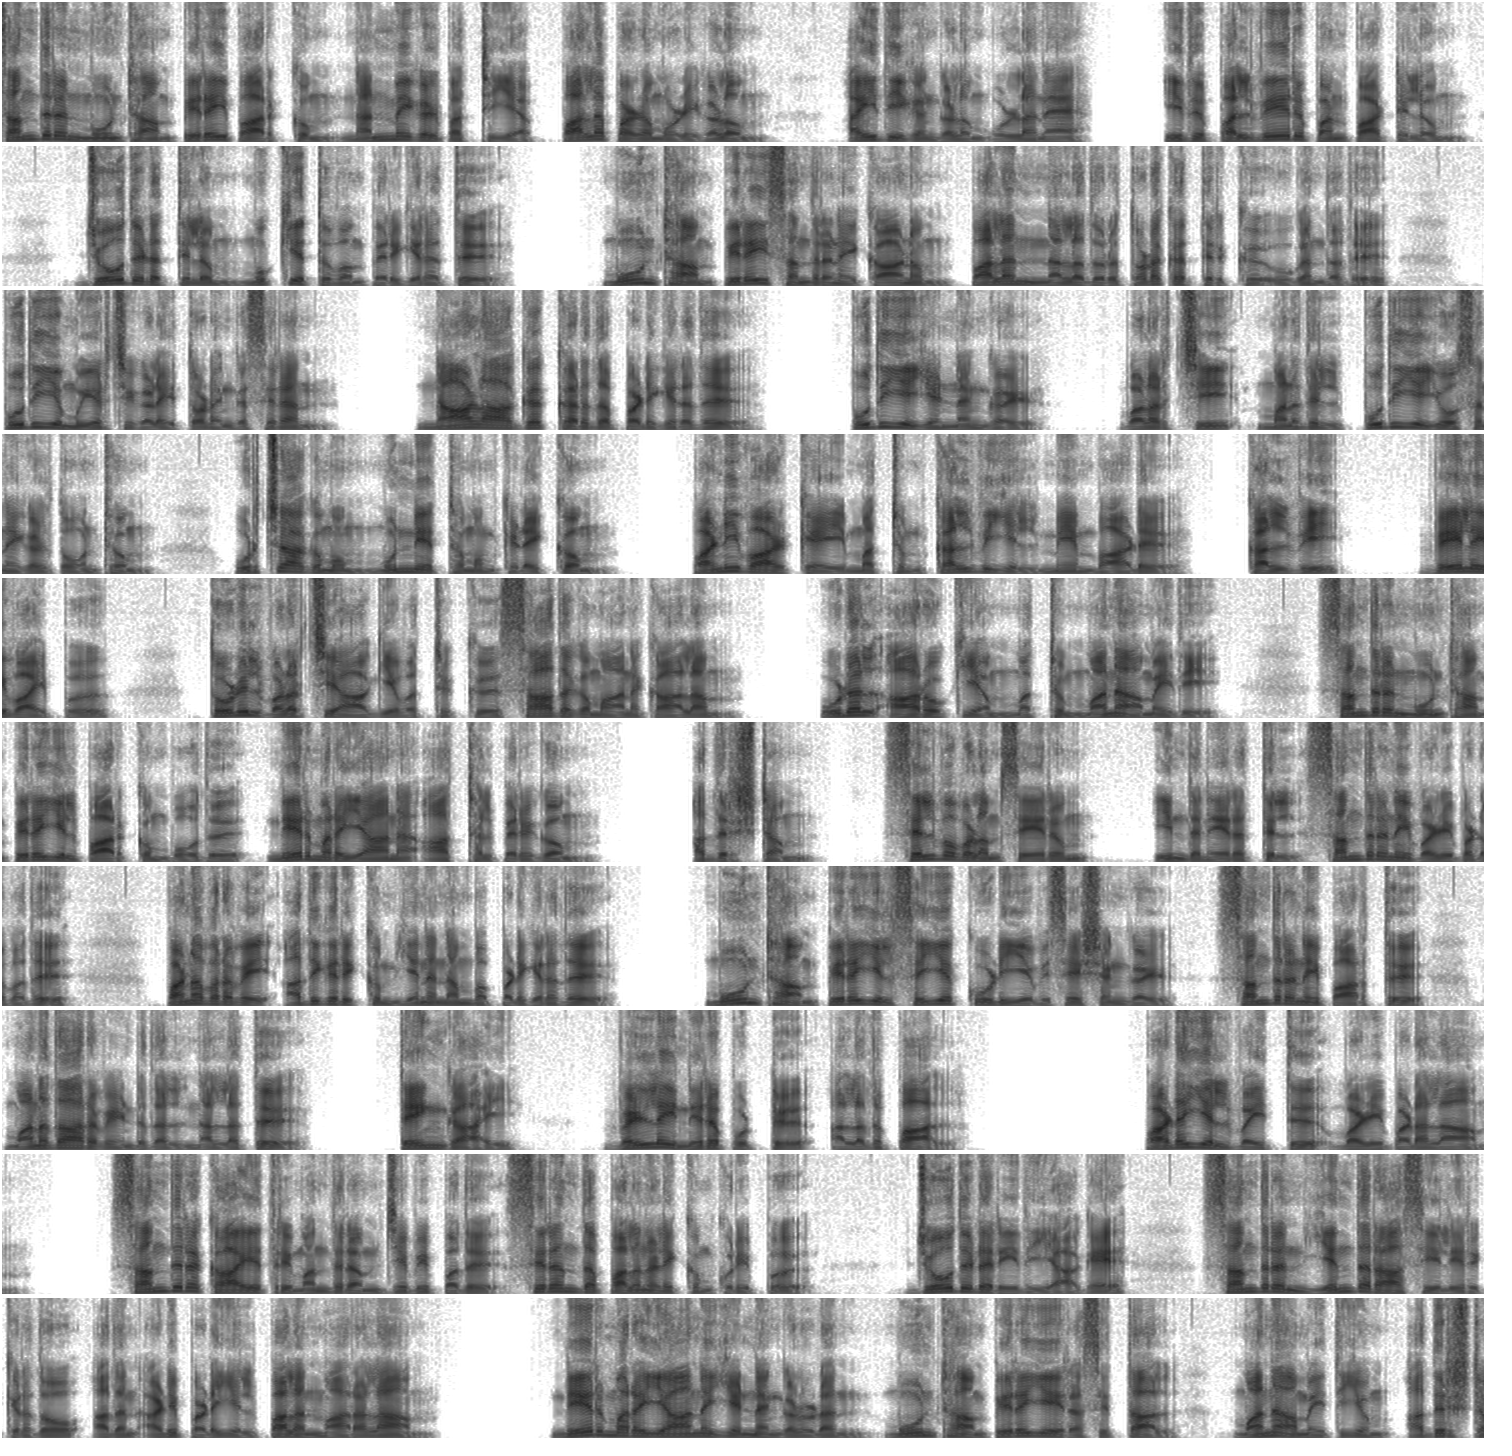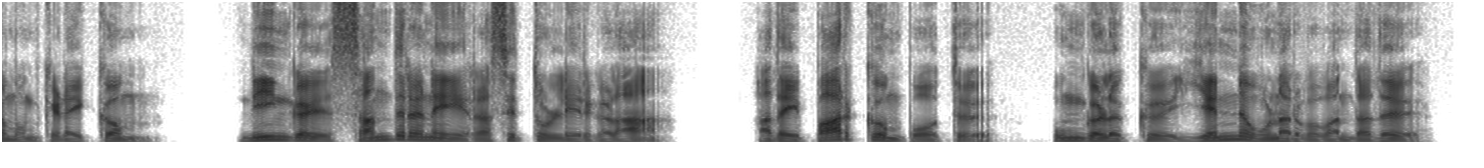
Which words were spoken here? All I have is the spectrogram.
சந்திரன் மூன்றாம் பிறை பார்க்கும் நன்மைகள் பற்றிய பல பழமொழிகளும் ஐதீகங்களும் உள்ளன. இது பல்வேறு பண்பாட்டிலும் ஜோதிடத்திலும் முக்கியத்துவம் பெறுகிறது. மூன்றாம் பிறை சந்திரனை காணும் பலன் நல்லதொரு தொடக்கத்திற்கு உகந்தது. புதிய முயற்சிகளை தொடங்க சிறன். நாளாக கருதப்படுகிறது. புதிய எண்ணங்கள் வளர்ச்சி மனதில் புதிய யோசனைகள் தோன்றும். உற்சாகமும் முன்னேற்றமும் கிடைக்கும். பணி வாழ்க்கை மற்றும் கல்வியில் மேம்பாடு. கல்வி வேலைவாய்ப்பு தொழில் வளர்ச்சி ஆகியவற்றுக்கு சாதகமான காலம். உடல் ஆரோக்கியம் மற்றும் மன அமைதி. சந்திரன் மூன்றாம் பிறையில் பார்க்கும்போது நேர்மறையான ஆற்றல் பெருகும். அதிர்ஷ்டம் செல்வவளம் சேரும். இந்த நேரத்தில் சந்திரனை வழிபடுவது பணவரவை அதிகரிக்கும் என நம்பப்படுகிறது. மூன்றாம் பிறையில் செய்யக்கூடிய விசேஷங்கள் சந்திரனை பார்த்து மனதார வேண்டுதல் நல்லது. தேங்காய் வெள்ளை நிறப்புட்டு அல்லது பால். படையல் வைத்து வழிபடலாம். சந்திர காயத்ரி மந்திரம் ஜெபிப்பது சிறந்த பலனளிக்கும் குறிப்பு. ஜோதிட ரீதியாக சந்திரன் எந்த ராசியில் இருக்கிறதோ அதன் அடிப்படையில் பலன் மாறலாம். நேர்மறையான எண்ணங்களுடன் மூன்றாம் பிறையை ரசித்தால் மன அமைதியும் அதிர்ஷ்டமும் கிடைக்கும். நீங்கள் சந்திரனை ரசித்துள்ளீர்களா? அதை பார்க்கும் போது உங்களுக்கு என்ன உணர்வு வந்தது?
